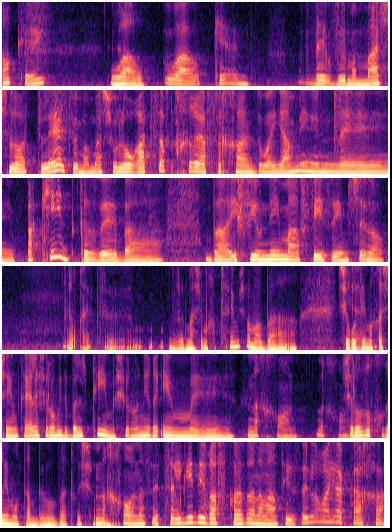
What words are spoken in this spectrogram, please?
אוקיי. וואו. וואו, כן. ו- וממש לא אתלט, וממש הוא לא רץ אחרי אף אחד, הוא היה מין אה, פקיד כזה ב- באפיונים הפיזיים שלו. זה, זה מה שמחפשים שם בשירותים כן. החשאיים, כאלה שלא מתבלטים, שלא נראים... אה, נכון. נכון. שלא זוכרים אותם במבט ראשון. נכון, אז אצל גידי רף כל הזמן אמרתי, זה לא היה ככה.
